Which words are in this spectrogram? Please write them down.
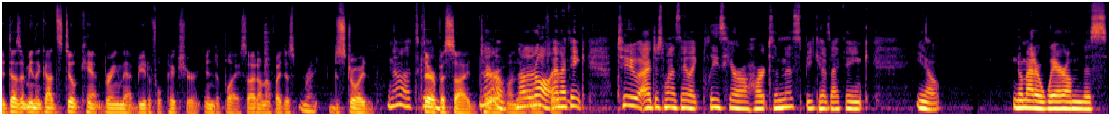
it doesn't mean that God still can't bring that beautiful picture into play. So I don't know if I just Right. destroyed No, that's good. therapist side, Tara, No, on not that at one all. for- And I think, too, I just want to say, like, please hear our hearts in this because I think, you know, no matter where on this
